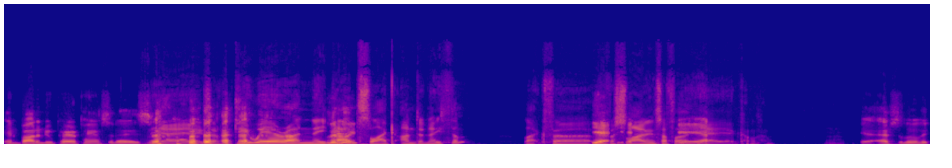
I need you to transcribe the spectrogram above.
and bought a new pair of pants today. So yeah, yeah, exactly. Do you wear uh, knee Literally- pads like underneath them, like for Yeah, for yeah. sliding and stuff like that? Yeah, Yeah, yeah, cool. cool. yeah, absolutely.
